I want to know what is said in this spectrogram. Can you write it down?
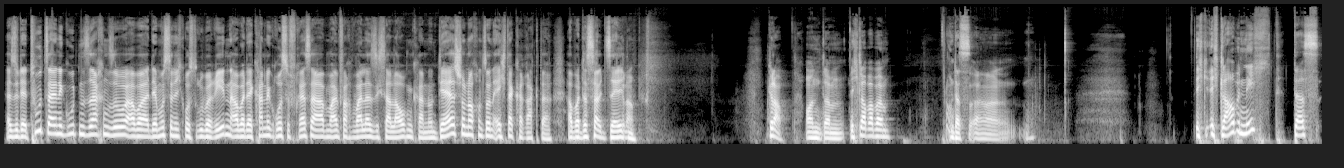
also der tut seine guten Sachen so, aber der muss da nicht groß drüber reden, aber der kann eine große Fresse haben, einfach weil er sich's erlauben kann. Und der ist schon noch so ein echter Charakter. Aber das ist halt selten. Genau. Genau. Und ähm, ich glaube aber, und das, äh, ich, ich glaube nicht, dass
